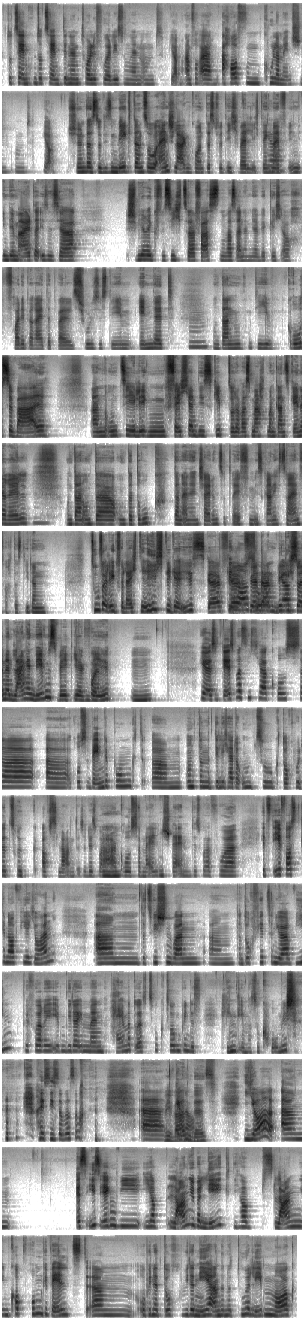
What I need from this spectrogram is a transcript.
Dozenten, Dozentinnen, tolle Vorlesungen und ja, einfach ein, ein Haufen cooler Menschen und ja. Schön, dass du diesen Weg dann so einschlagen konntest für dich, weil ich denke ja. mal, in, in dem Alter ist es ja schwierig für sich zu erfassen, was einem ja wirklich auch Freude bereitet, weil das Schulsystem endet mhm. und dann die große Wahl an unzähligen Fächern, die es gibt oder was macht man ganz generell. Mhm und dann unter, unter Druck dann eine Entscheidung zu treffen, ist gar nicht so einfach, dass die dann zufällig vielleicht die richtige ist, gell, für, genau für so, dann wirklich ja. so einen langen Lebensweg irgendwie. Mhm. Ja, also das war sicher ein großer, äh, großer Wendepunkt ähm, und dann natürlich auch der Umzug doch wieder zurück aufs Land. Also das war mhm. auch ein großer Meilenstein. Das war vor jetzt eh fast genau vier Jahren. Ähm, dazwischen waren ähm, dann doch 14 Jahre Wien bevor ich eben wieder in mein Heimatort zurückgezogen bin. Das klingt immer so komisch, es ist aber so. Äh, Wie war genau. denn das? Ja, ähm, es ist irgendwie, ich habe lang überlegt, ich habe es lang im Kopf rumgewälzt, ähm, ob ich nicht doch wieder näher an der Natur leben mag.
